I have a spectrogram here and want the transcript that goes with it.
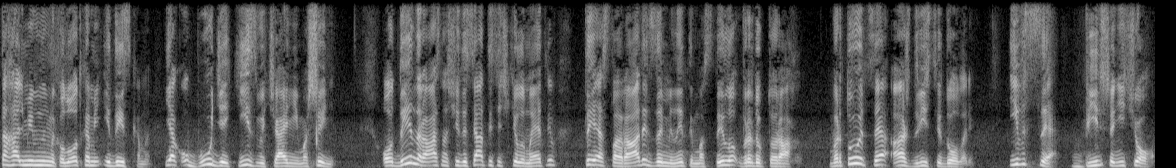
та гальмівними колодками і дисками, як у будь-якій звичайній машині. Один раз на 60 тисяч кілометрів Тесла радить замінити мастило в редукторах. Вартує це аж 200 доларів. І все, більше нічого.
